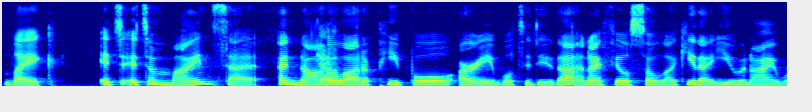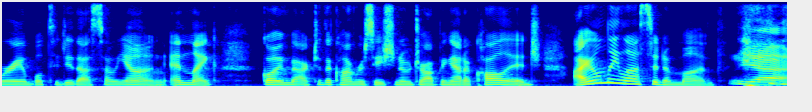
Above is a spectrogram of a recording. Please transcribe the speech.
like it's it's a mindset and not Yeah. a lot of people are able to do that and I feel so lucky that you and I were able to do that so young. And like going back to the conversation of dropping out of college, I only lasted a month. Yeah.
